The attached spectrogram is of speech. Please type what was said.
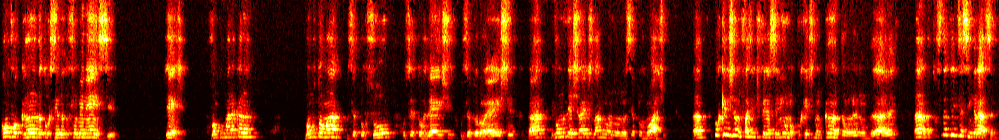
convocando a torcida do Fluminense. Gente, vamos para o Maracanã. Vamos tomar o setor sul, o setor leste, o setor oeste, tá? E vamos deixar eles lá no, no, no setor norte. Tá? Porque eles já não fazem diferença nenhuma, porque eles não cantam, não, ah, ah, a torcida deles é sem graça.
